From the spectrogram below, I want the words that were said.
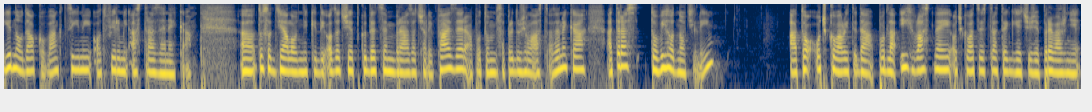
jednou dávkou vakcíny od firmy AstraZeneca. Uh, to sa dialo niekedy od začiatku decembra, začali Pfizer a potom sa pridružila AstraZeneca a teraz to vyhodnotili a to očkovali teda podľa ich vlastnej očkovacej stratégie, čiže prevažne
